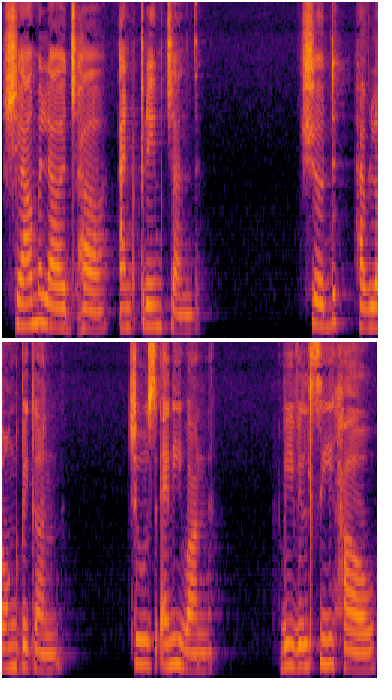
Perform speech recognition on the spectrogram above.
Shyamala Jha, and Premchand. Should have long begun. Choose any one. We will see how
